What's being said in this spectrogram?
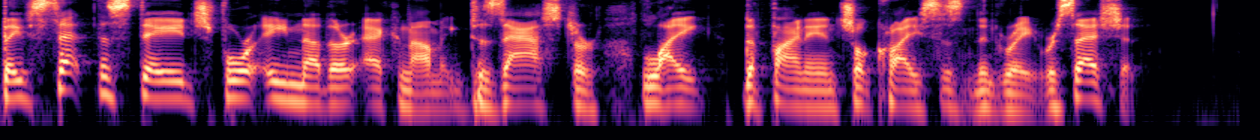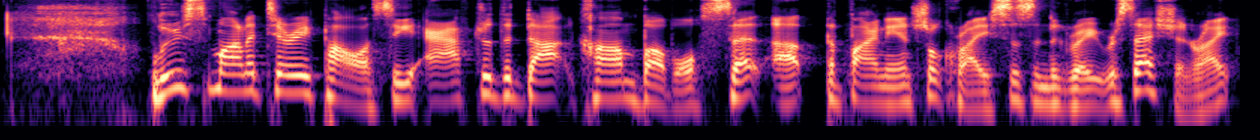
They've set the stage for another economic disaster like the financial crisis and the Great Recession. Loose monetary policy after the dot com bubble set up the financial crisis and the Great Recession, right?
